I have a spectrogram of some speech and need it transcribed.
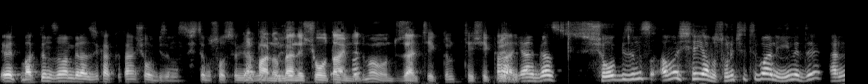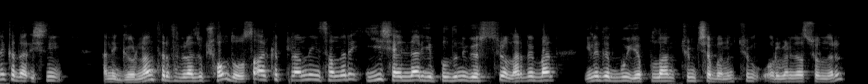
evet baktığınız zaman birazcık hakikaten show business. İşte bu sosyal Ya yardım pardon ben de show time dedim ama düzeltecektim. Teşekkür Ha, ederim. yani biraz show business ama şey ama sonuç itibariyle yine de her ne kadar işin hani görünen tarafı birazcık show da olsa arka planda insanlara iyi şeyler yapıldığını gösteriyorlar ve ben yine de bu yapılan tüm çabanın, tüm organizasyonların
